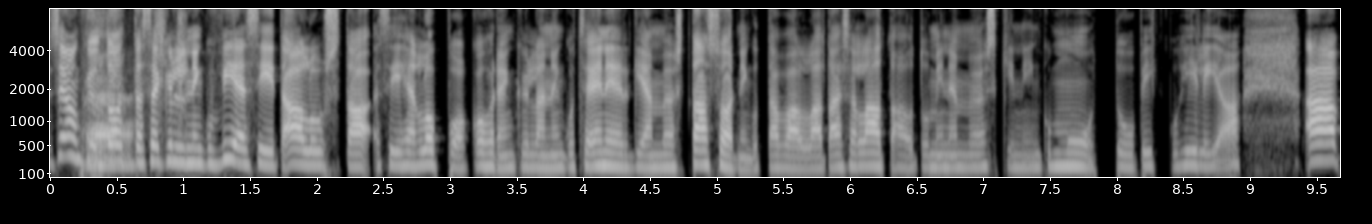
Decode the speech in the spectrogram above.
Se on kyllä totta. Se kyllä niin kuin vie siitä alusta siihen loppua kohden kyllä niin kuin se energia myös taso niin kuin tavallaan tai se latautuminen myöskin niin kuin muuttuu pikkuhiljaa. Äh,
